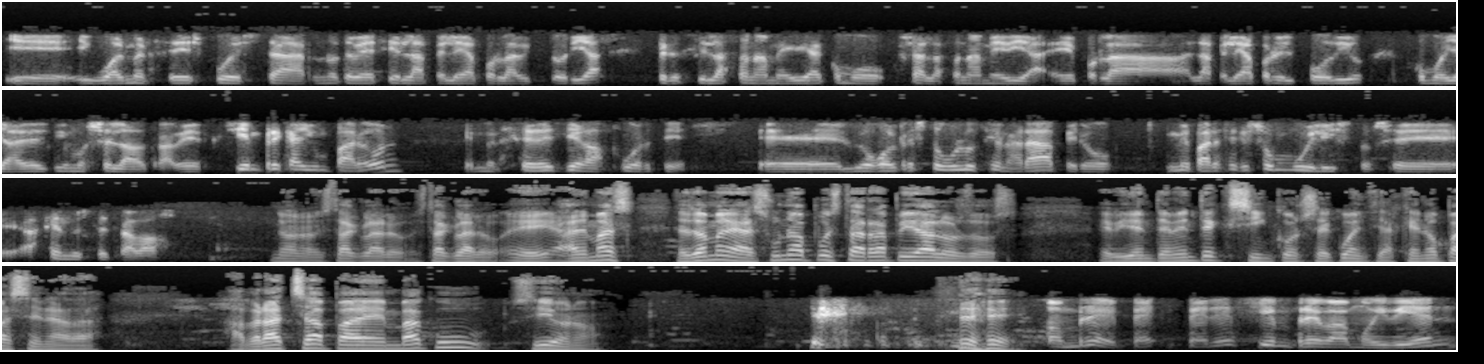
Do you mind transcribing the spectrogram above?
igual Mercedes puede estar, no te voy a decir la pelea por la victoria, pero sí la zona media como o sea, la zona media, eh, por la, pelea por el podio, como ya vimos en la otra vez. Siempre que hay un parón, Mercedes llega fuerte. Eh, luego el resto evolucionará, pero me parece que son muy listos eh, haciendo este trabajo. No, no, está claro, está claro. además, de todas maneras, una apuesta rápida a los dos. Evidentemente, sin consecuencias, que no pase nada. ¿Habrá chapa en Baku, sí o no? Hombre, Pérez siempre va muy bien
